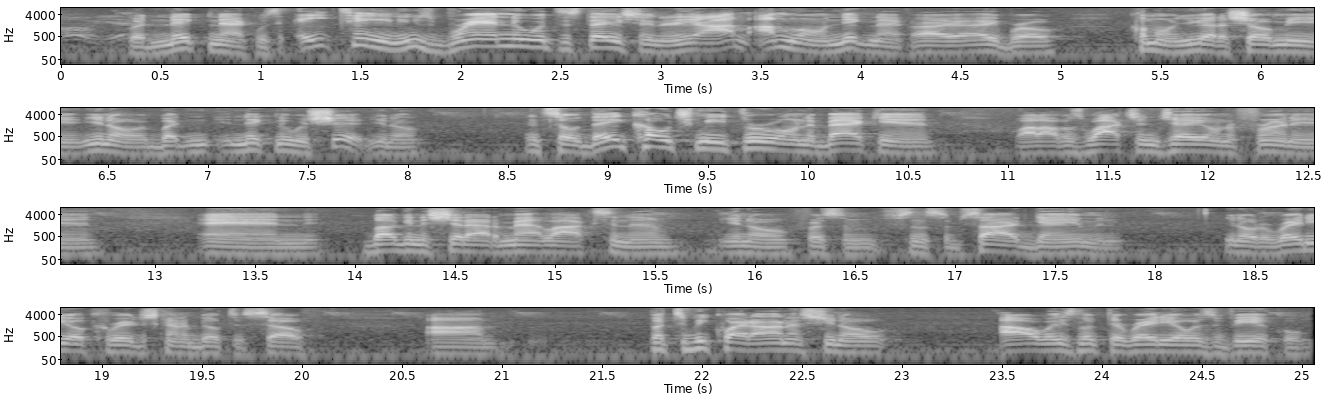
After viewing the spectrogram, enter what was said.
Oh, yeah. But Nick Nack was 18. He was brand new at the station. And yeah, I'm, I'm on Nick Nack. All right, hey, bro, come on, you got to show me, you know. But Nick knew his shit, you know. And so they coached me through on the back end while I was watching Jay on the front end and bugging the shit out of Matlocks and them, you know, for some, some, some side game. And, you know, the radio career just kind of built itself. Um, but to be quite honest, you know, I always looked at radio as a vehicle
